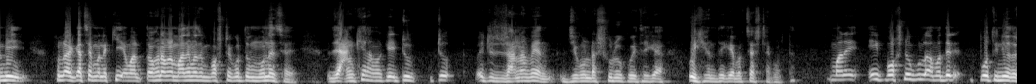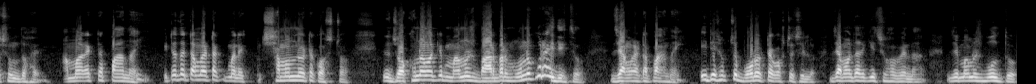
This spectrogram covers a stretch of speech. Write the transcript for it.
আমি ওনার কাছে মানে কি আমার, তখন আমার মাঝে মাঝে প্রশ্ন করতে মনে চায় যে, আঙ্কেল, আমাকে একটু একটু একটু জানাবেন জীবনটা শুরু কই থেকে, ওইখান থেকে আবার চেষ্টা করতাম। মানে এই প্রশ্নগুলো আমাদের প্রতিনিয়ত শুনতে হয়। আমার একটা পা নাই। এটা তো একটা আমার একটা মানে সামান্য একটা কষ্ট। কিন্তু যখন আমাকে মানুষ বারবার মনে করাই দিত যে আমার একটা পা নাই এটা সবচেয়ে বড় একটা কষ্ট ছিল যে আমার দ্বারা কিছু হবে না। যে মানুষ বলতো,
